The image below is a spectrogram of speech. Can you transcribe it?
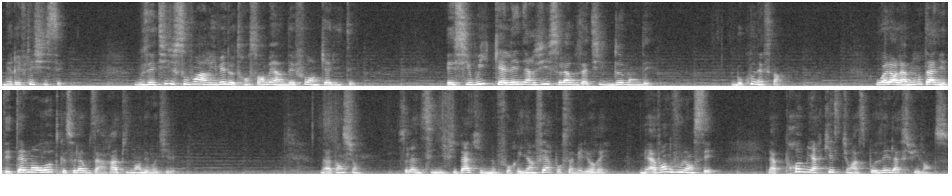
Mais réfléchissez. Vous est-il souvent arrivé de transformer un défaut en qualité? Et si oui, quelle énergie cela vous a-t-il demandé? Beaucoup, n'est-ce pas? Ou alors la montagne était tellement haute que cela vous a rapidement démotivé. Mais attention, cela ne signifie pas qu'il ne faut rien faire pour s'améliorer. Mais avant de vous lancer, la première question à se poser est la suivante.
